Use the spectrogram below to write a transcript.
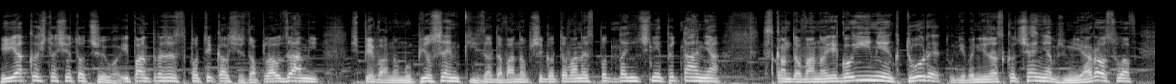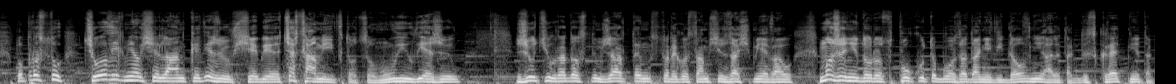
I jakoś to się toczyło. I pan prezes spotykał się z aplauzami, śpiewano mu piosenki, zadawano przygotowane spontanicznie pytania, skandowano jego imię, które, tu nie będzie zaskoczenia, brzmi Jarosław. Po prostu człowiek miał sielankę, wierzył w siebie, czasami w to, co mówił, wierzył. Rzucił radosnym żartem, z którego sam się zaśmiewał. Może nie do rozpuku, to było zadanie widowni, ale tak dyskretnie, tak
